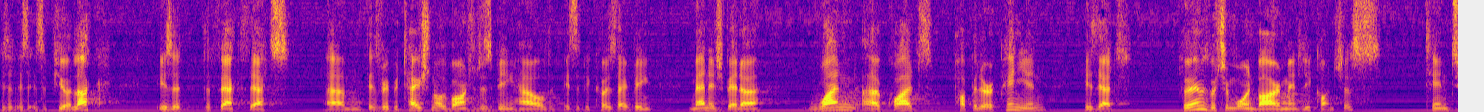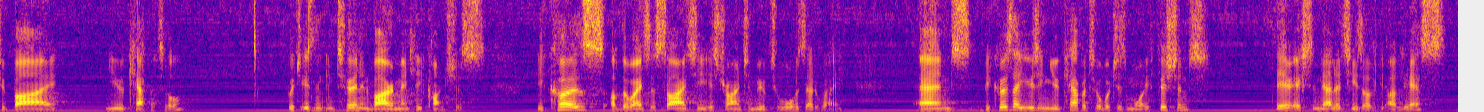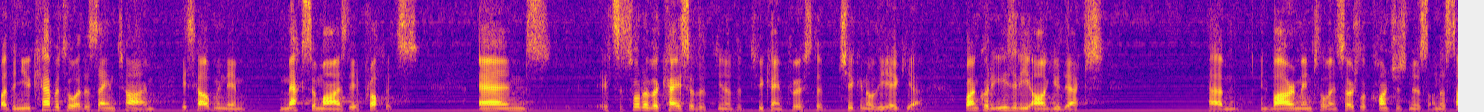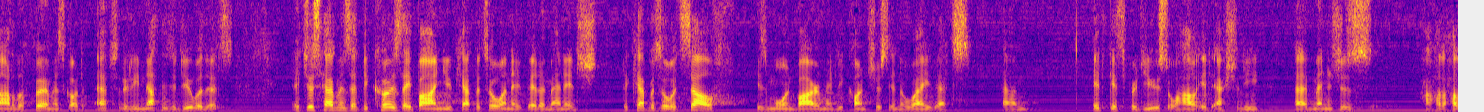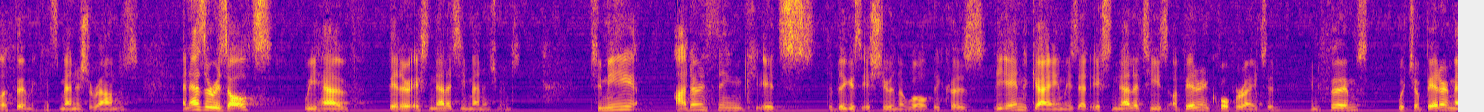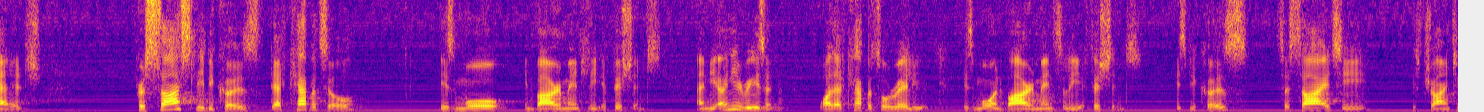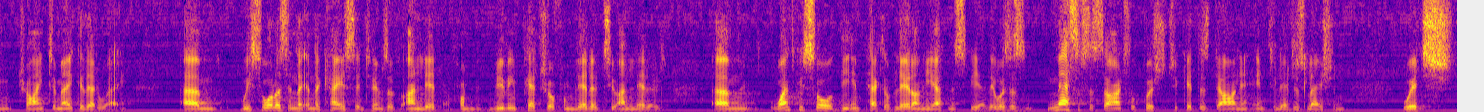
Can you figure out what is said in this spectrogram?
is it, is, it, is it pure luck? Is it the fact that um, there's reputational advantages being held? Is it because they're being managed better? One uh, quite popular opinion is that firms which are more environmentally conscious tend to buy new capital, which isn't in turn environmentally conscious, because of the way society is trying to move towards that way. And because they're using new capital, which is more efficient, their externalities are, are less, but the new capital at the same time is helping them maximize their profits. And it's a sort of a case of the, you know, the two came first, the chicken or the egg here. One could easily argue that um, environmental and social consciousness on the side of the firm has got absolutely nothing to do with it. It just happens that because they buy new capital and they better manage, the capital itself is more environmentally conscious in the way that um, it gets produced or how it actually uh, manages, how, how the firm gets managed around it. And as a result, we have better externality management. To me, I don't think it's the biggest issue in the world because the end game is that externalities are better incorporated in firms which are better managed precisely because that capital is more environmentally efficient. And the only reason why that capital really is more environmentally efficient is because society is trying to, trying to make it that way. Um, we saw this in the, in the case in terms of unlead, from moving petrol from leaded to unleaded. Um, once we saw the impact of lead on the atmosphere, there was this massive societal push to get this down in, into legislation, which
